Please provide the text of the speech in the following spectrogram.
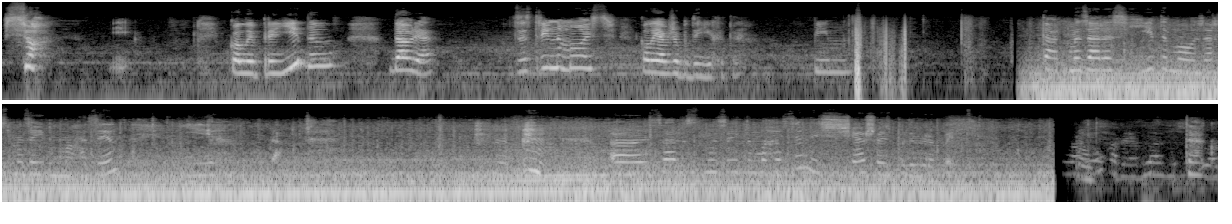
Все. І коли приїду, добре. Зустрінемось, коли я вже буду їхати. Пім. Так, ми зараз їдемо. Зараз ми заїдемо в магазин і. Е, Зараз ми заїдемо в магазин і ще щось робити. Так,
